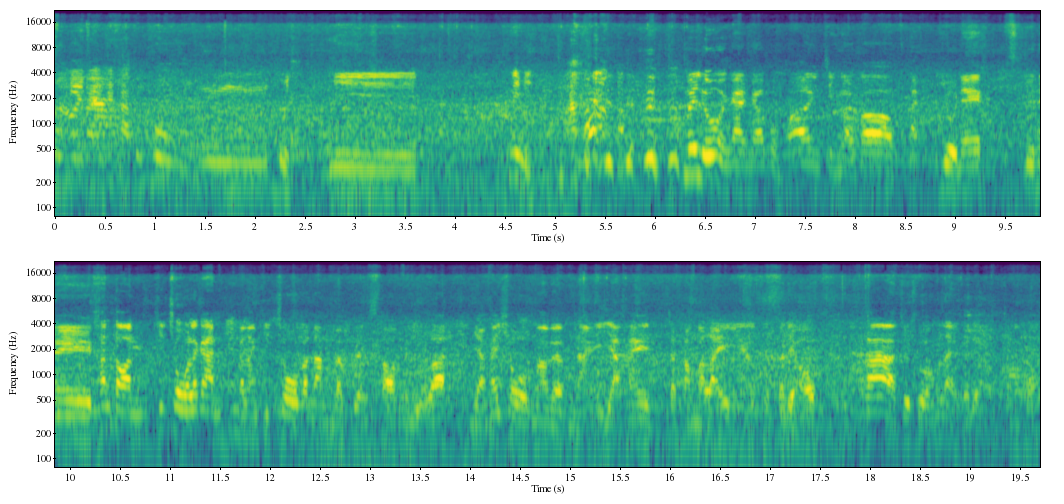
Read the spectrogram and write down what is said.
คุณมีอะไรไหมคะคุณครูอืมอุ้ยมีไม่มี ไม่รู้เหมือนกันครับผมเพราะจริง ๆ เราก็อยู่ในอยู่ในขั้นตอนคิดโชว์แล้วกันกำลังคิดโชว์กำลังแบบ brainstorm กันอยู่ว่า อยากให้โชว์มาแบบไหน อยากให้จะทำอะไรอย่างเงี้ยครับผมก็เดี๋ยวถ้าชัวร์ๆเมื่อไหร่ก็เดี๋ยวมาบอก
